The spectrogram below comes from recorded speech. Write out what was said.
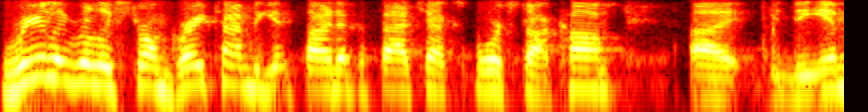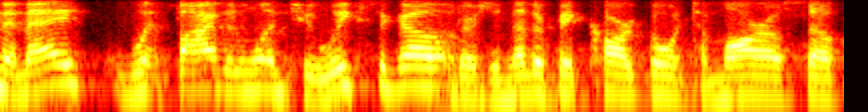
really, really strong. Great time to get signed up at fatjacksports.com. Uh, the MMA went 5 and 1 two weeks ago. There's another big card going tomorrow. So,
